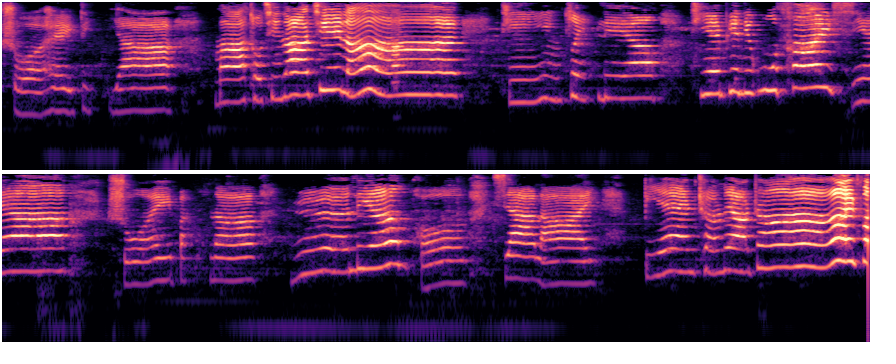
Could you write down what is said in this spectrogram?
水滴呀，码头请拉起来，听醉了天边的五彩霞。谁把那月亮捧下来，变成了摘风，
